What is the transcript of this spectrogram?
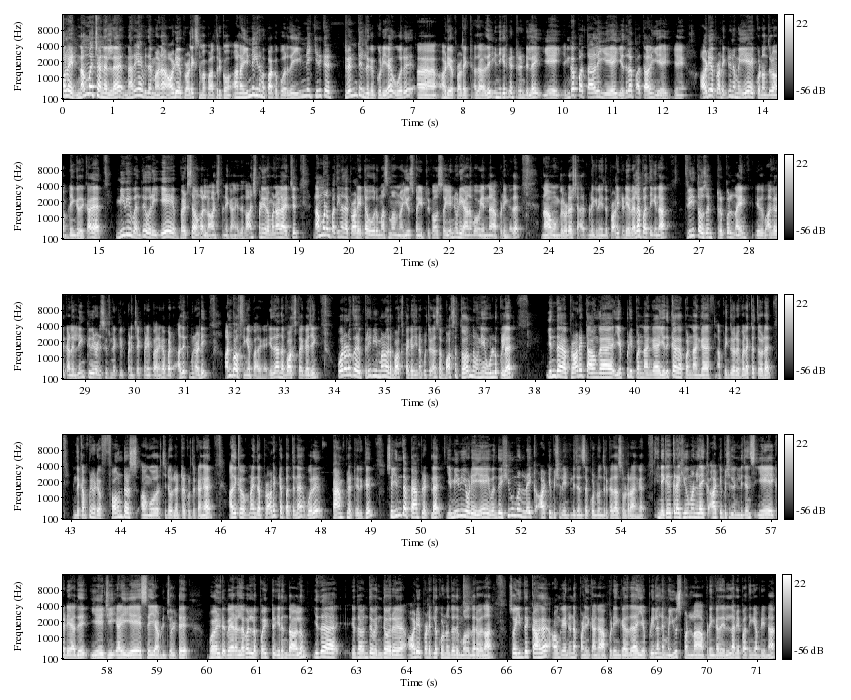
Alright நம்ம சேனலில் நிறைய விதமான ஆடியோ ப்ராடக்ட்ஸ் நம்ம பார்த்துருக்கோம். ஆனால் இன்றைக்கி நம்ம பார்க்க போகிறது இன்றைக்கி இருக்கிற ட்ரெண்டில் இருக்கக்கூடிய ஒரு ஆடியோ ப்ராடக்ட் அதாவது இன்றைக்கி இருக்கிற ட்ரெண்டில் ஏஐ எங்கே பார்த்தாலும் ஏஐ எதில் பார்த்தாலும் ஏஐ ஆடியோ ப்ராடக்ட்டு நம்ம ஏஐ கொண்டு வந்துடும் அப்படிங்கிறதுக்காக மிவி வந்து ஒரு ஏஐ பட்ஸ் அவங்க லான்ச் பண்ணியிருக்காங்க இதை லான்ச் பண்ணி ரொம்ப நாள் ஆயிடுச்சு. நம்மளும் பார்த்தீங்கன்னா அந்த ப்ராடக்ட்டை ஒரு மாதமாக நம்ம யூஸ் பண்ணிகிட்டு இருக்கோம். ஸோ என்னுடைய அனுபவம் என்ன அப்படிங்கிறத நான் உங்களோட ஷேர் பண்ணிக்கிறேன். இந்த ப்ராடக்ட்டுடைய விலை பார்த்தீங்கன்னா த்ரீ தௌசண்ட் ட்ரிபிள் நைன் இது வாங்குறதுக்கான லிங்க் வீடியோ டிஸ்கிரிப்ஷனில் கிளிக் பண்ணி செக் பண்ணி பாருங்கள் பட் அதுக்கு முன்னாடி அன்பாக்சிங்கை பாருங்கள் இதுதான் அந்த பாக்ஸ் பேக்கேஜிங் ஓரளவுக்கு ஒரு ப்ரீமியமான ஒரு பாக்ஸ் பேக்கேஜிங் தான் கொடுத்துருக்காங்க ஸோ பாக்ஸை திறந்த உடனே உள்ளுக்குள்ளே இந்த ப்ராடக்ட் அவங்க எப்படி பண்ணாங்க எதுக்காக பண்ணாங்க அப்படிங்கிற ஒரு விளக்கத்தோட இந்த கம்பெனியோட ஃபவுண்டர்ஸ் அவங்க ஒரு சின்ன ஒரு லெட்டர் கொடுத்துருக்காங்க. அதுக்கப்புறம் இந்த ப்ராடக்ட்டை பற்றின ஒரு பேம்ப்ளெட் இருக்குது ஸோ இந்த பேம்ப்ளெட்டில் எம்இவியோடைய ஏஐ வந்து ஹியூமன் லைக் ஆர்டிஃபிஷியல் இன்டெலிஜென்ஸை கொண்டு வந்திருக்கதா சொல்கிறாங்க இன்றைக்கி இருக்கிற human like artificial intelligence AI கிடையாது. ஏஜிஐ ஏஎஸ்ஐ அப்படின்னு சொல்லிட்டு வேர்ல்டு வேறு லெவலில் போயிட்டு இருந்தாலும் இதை இதை வந்து இந்த ஒரு ஆடியோ ப்ராடக்ட்டில் கொண்டு வந்தது முதல் தடவை தான். ஸோ இதுக்காக அவங்க என்னென்ன பண்ணியிருக்காங்க அப்படிங்கிறத எப்படிலாம் நம்ம யூஸ் பண்ணலாம் அப்படிங்கிறது எல்லாமே பார்த்தீங்க அப்படின்னா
